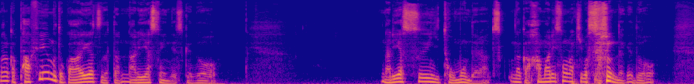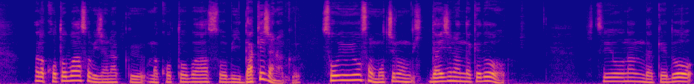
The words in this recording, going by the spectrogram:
なんか Perfume とかああいうやつだったらなりやすいんですけどなりやすいと思うんだよな。なんかハマりそうな気はするんだけど。ただ言葉遊びじゃなく、まあ、言葉遊びだけじゃなくそういう要素ももちろん大事なんだけど必要なんだけど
